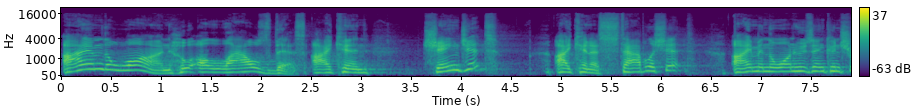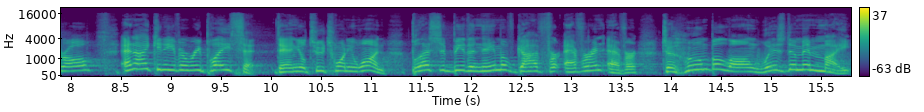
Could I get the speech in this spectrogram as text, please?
I am the one who allows this. I can change it I can establish it. I'm in the one who's in control, and I can even replace it. Daniel 2:21. Blessed be the name of God forever and ever, to whom belong wisdom and might.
